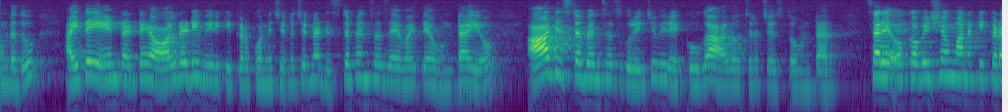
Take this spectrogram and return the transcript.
ఉండదు. అయితే ఏంటంటే ఆల్రెడీ వీరికి ఇక్కడ కొన్ని చిన్న చిన్న డిస్టర్బెన్సెస్ ఏవైతే ఉంటాయో ఆ డిస్టర్బెన్సెస్ గురించి వీరు ఎక్కువగా ఆలోచన చేస్తూ ఉంటారు. సరే ఒక విషయం మనకి ఇక్కడ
